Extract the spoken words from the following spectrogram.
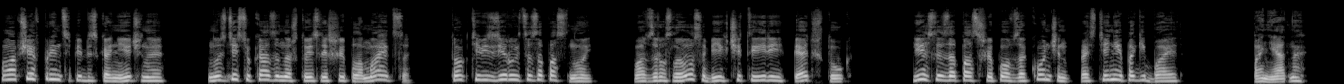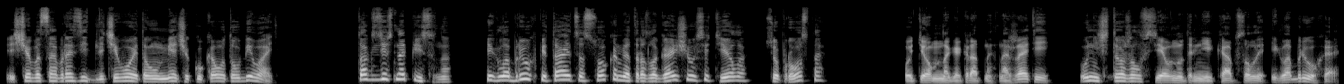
Вообще, в принципе, бесконечная. Но здесь указано, что если шип ломается, то активизируется запасной. Во взрослой особи их 4-5 штук. Если запас шипов закончен, растение погибает. Понятно. Еще бы сообразить, для чего этому мячику кого-то убивать. Так здесь написано. Иглобрюх питается соками от разлагающегося тела. Все просто. Путем многократных нажатий уничтожил все внутренние капсулы иглобрюха,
